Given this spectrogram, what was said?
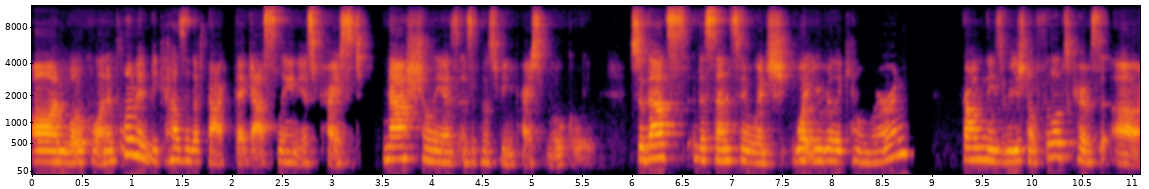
on local unemployment because of the fact that gasoline is priced nationally as, as opposed to being priced locally. So that's the sense in which what you really can learn from these regional Phillips curves uh,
